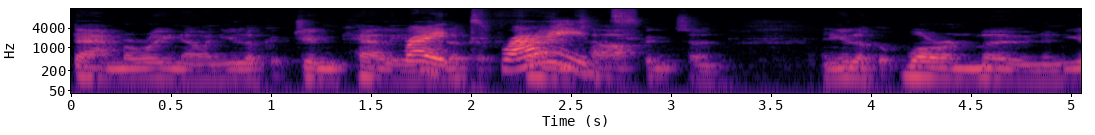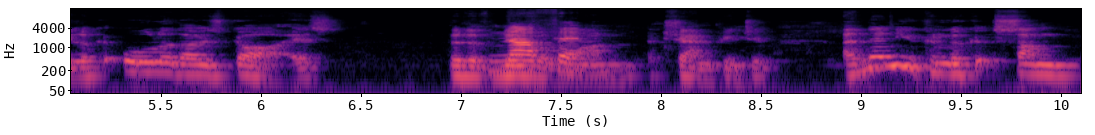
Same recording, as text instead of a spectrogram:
Dan Marino and you look at Jim Kelly, and Right, you look at right. Frank Tarkenton, and you look at Warren Moon, and you look at all of those guys that have Nothing. never won a championship. And then you can look at some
